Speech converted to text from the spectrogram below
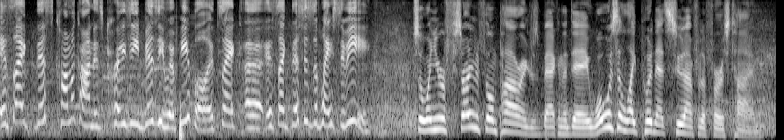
It's like this Comic Con is crazy busy with people. It's like uh, it's like this is the place to be. So, when you were starting to film Power Rangers back in the day, what was it like putting that suit on for the first time?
